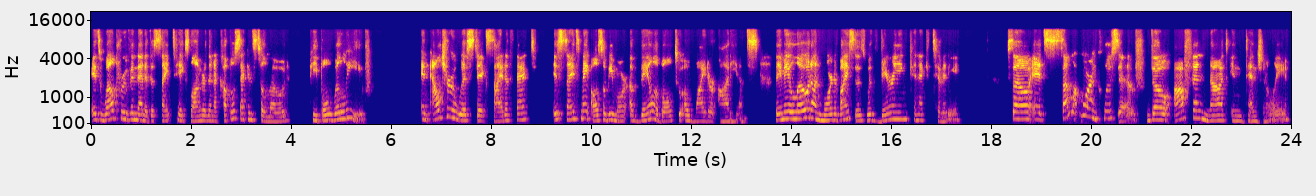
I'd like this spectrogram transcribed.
It's well proven that if a site takes longer than a couple seconds to load, people will leave. An altruistic side effect is sites may also be more available to a wider audience. They may load on more devices with varying connectivity. So it's somewhat more inclusive, though often not intentionally.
